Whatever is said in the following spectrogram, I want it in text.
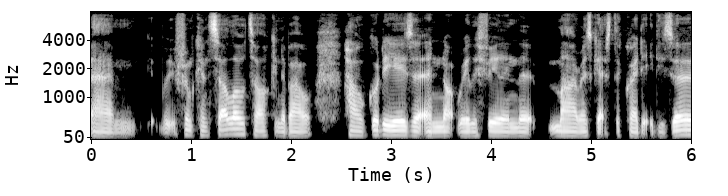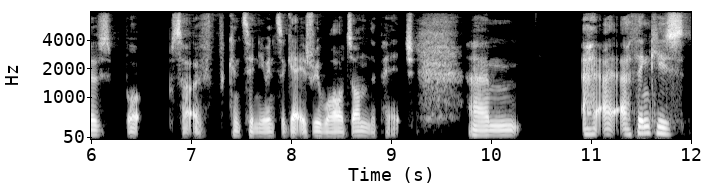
um, from Cancelo talking about how good he is and not really feeling that Mahrez gets the credit he deserves, but sort of continuing to get his rewards on the pitch. Um, I, I think he's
